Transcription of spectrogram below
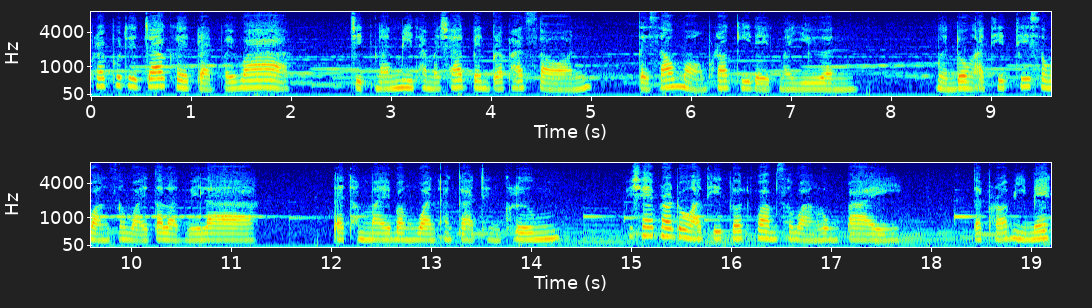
พระพุทธเจ้าเคยตรัสไว้ว่า จิตนั้นมีธรรมชาติเป็นประพัดสอน แต่เศร้าหมองเพราะกิเลสมาเยือน เหมือนดวงอาทิตย์ที่สว่างสวัยตลอดเวลา แต่ทำไมบางวันอากาศถึงครึ้ม ไม่ใช่เพราะดวงอาทิตย์ลดความสว่างลงไป แต่เพราะมีเมฆ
